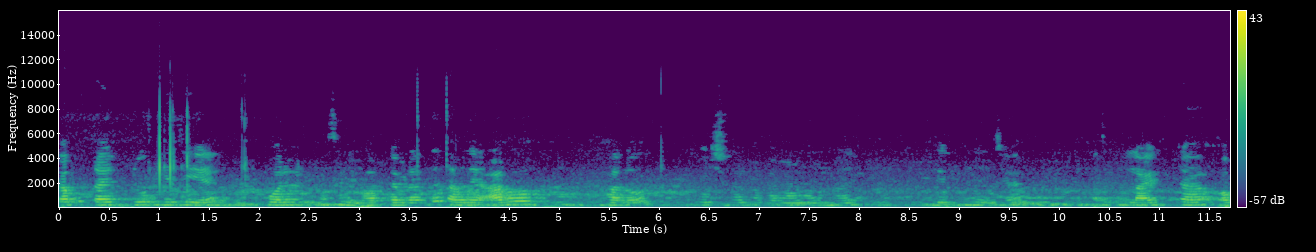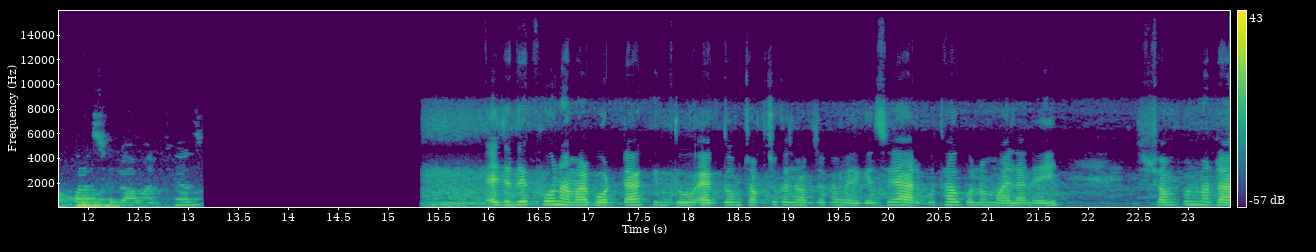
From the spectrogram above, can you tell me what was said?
কাপড়টা একটু ভিজিয়ে পরে মুছে নেব অফ ক্যামেরাতে তাহলে আরও ভালো, পরিষ্কার হবে আমার মনে হয়। দেখুন যে, এতক্ষণ লাইটটা অফ করা ছিল আমার, খেয়াল এই যে দেখুন আমার বোর্ডটা কিন্তু একদম চকচকে ঝকঝকে হয়ে গেছে, আর কোথাও কোনো ময়লা নেই। সম্পূর্ণটা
